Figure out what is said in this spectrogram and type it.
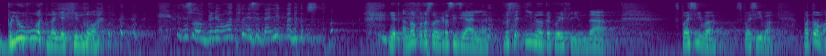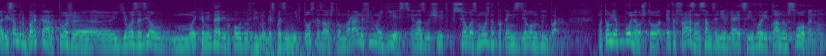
Блювотное кино. Это слово блевотное сюда не подошло. Нет, оно просто как раз идеально. Просто именно такой фильм, да. Спасибо, спасибо. Потом Александр Баркар тоже, э, его задел мой комментарий по поводу фильма «Господин Никто», сказал, что мораль у фильма есть, и она звучит «все возможно, пока не сделан выбор». Потом я понял, что эта фраза на самом деле является его рекламным слоганом.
